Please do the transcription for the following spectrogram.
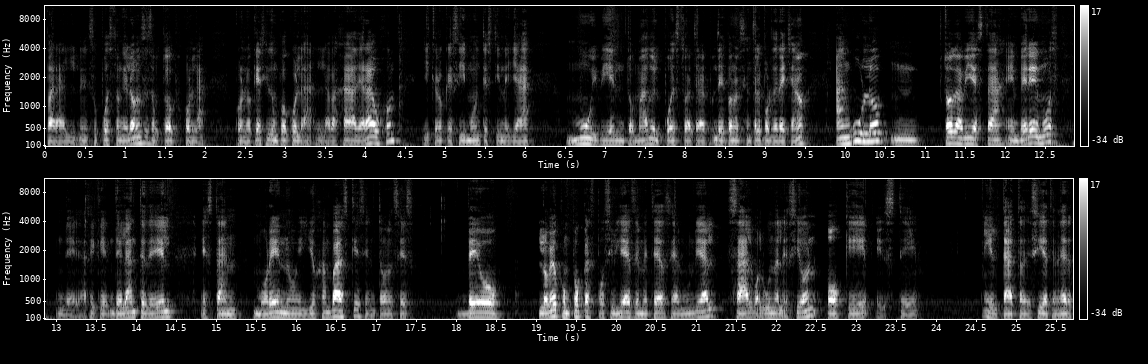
para el, en su puesto en el 11, sobre todo con, la, con lo que ha sido un poco la, bajada de Araujo. Y creo que sí, Montes tiene ya muy bien tomado el puesto de, de, central por derecha, ¿no? Angulo mm, todavía está en veremos, así que delante de él están Moreno y Johan Vázquez, entonces veo lo veo con pocas posibilidades de meterse al mundial, salvo alguna lesión o que este el Tata decida tener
